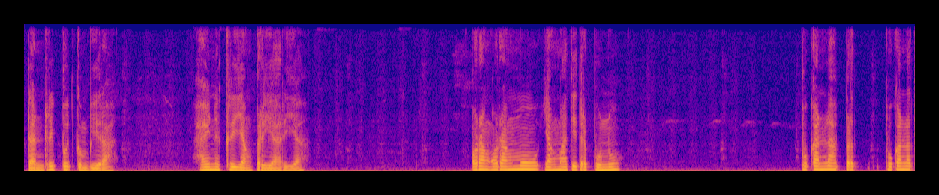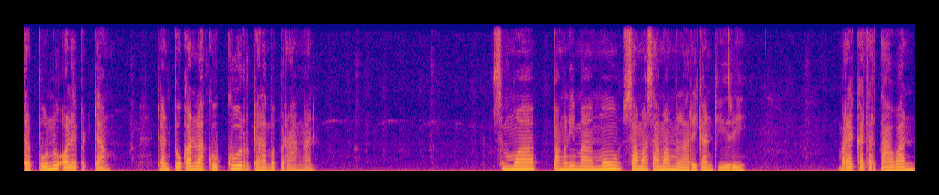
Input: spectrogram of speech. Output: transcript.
dan ribut gembira. Hai negeri yang beria-ria. Orang-orangmu yang mati terbunuh bukanlah ber, bukanlah terbunuh oleh pedang dan bukanlah gugur dalam peperangan. Semua panglimamu sama-sama melarikan diri. Mereka tertawan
